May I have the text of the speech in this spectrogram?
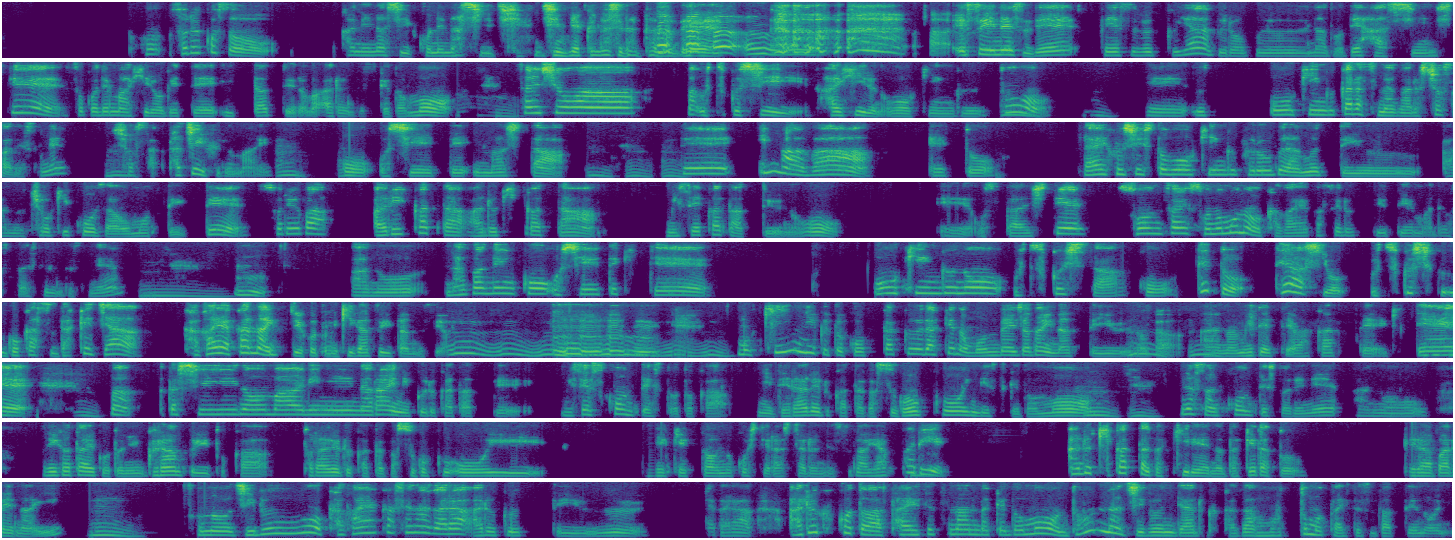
ほそれこそ、金なし、コネなし、人人脈なしだったので、うんうん。あ SNS で Facebook やブログなどで発信して、そこでまあ広げていったっていうのはあるんですけども、うん。最初は、まあ、美しいハイヒールのウォーキングうん。と、うん。えーうウォーキングからつながる所作ですね。うん。所作、立ち居振る舞いを教えていました。うんうんうんで、今は、えっと、ライフシストウォーキングプログラムっていう、あの、長期講座を持っていて、それは、あり方、歩き方、見せ方っていうのを、えーお伝えして、存在そのものを輝かせるっていうテーマでお伝えしてるんですね。うんうん。あの、長年こう教えてきて、ウォーキングの美しさ、こう、手と手足を美しく動かすだけじゃ輝かないっていうことに気がついたんですよ。もう筋肉と骨格だけの問題じゃないなっていうのが、うんうんあの、見てて分かってきうんて、うんまあ、私の周りに習いに来る方って、ミセスコンテストとかに出られる方がすごく多いんですけどうも、んうん皆さんコンテストでね、あの、ありがたいことにグランプリとか取られる方がすごく多い、ね、結果を残していらっしゃるんですが、やっぱり歩き方が綺麗なだけだと選ばれない、うんその自分を輝かせながら歩くっていう、だから歩くことは大切なんだけども、どんな自分で歩くかが最も大切だっていうのに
